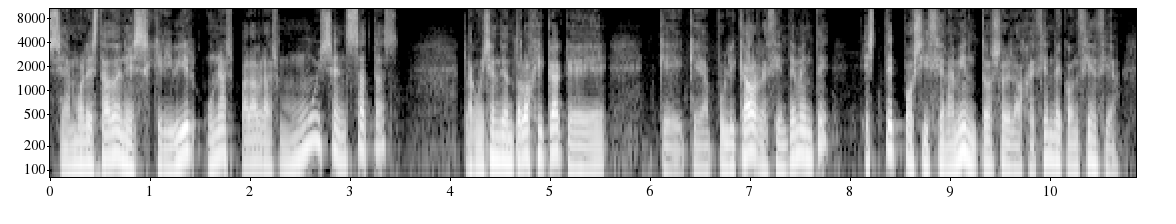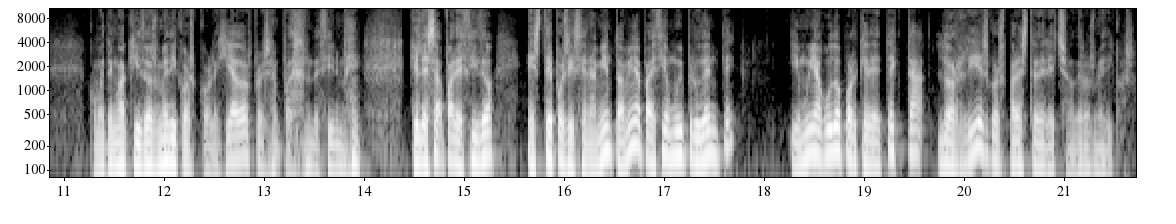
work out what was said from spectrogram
se ha molestado en escribir unas palabras muy sensatas, la Comisión Deontológica que, que, ha publicado recientemente este posicionamiento sobre la objeción de conciencia. Como tengo aquí dos médicos colegiados, pues pueden decirme qué les ha parecido este posicionamiento. A mí me ha parecido muy prudente y muy agudo porque detecta los riesgos para este derecho de los médicos.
